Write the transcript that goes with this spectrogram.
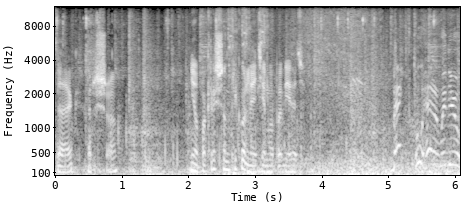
Так, хорошо. Не, по крышам прикольная тема побегать. Back to hell with you!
